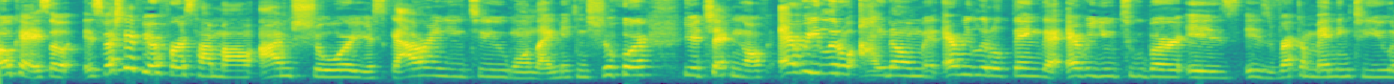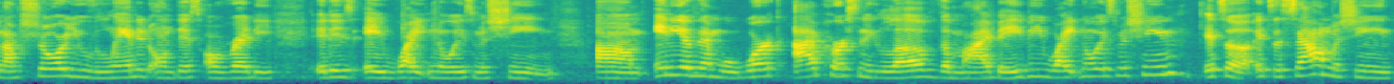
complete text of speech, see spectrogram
Okay, so especially if you're a first time mom, I'm sure you're scouring YouTube on like making sure you're checking off every little item and every little thing that every YouTuber is is recommending to you and I'm sure you've landed on this already. It is a white noise machine. Um, any of them will work. I personally love the My Baby white noise machine. It's a it's a sound machine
